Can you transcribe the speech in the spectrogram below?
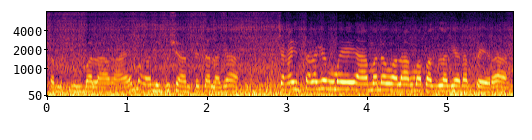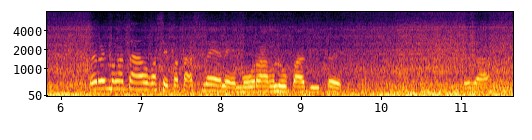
sa mismong balanga, ay mga negosyante talaga. Tsaka yung talagang mayayaman na walang mapaglagyan ng pera. Pero yung mga tao kasi pataas na yan eh, mura ang lupa dito eh. Di ba?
